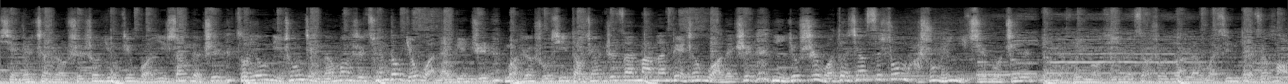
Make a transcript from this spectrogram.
写的这首诗，说用尽我一生的痴，所有你憧憬的梦事，全都由我来编织。陌生熟悉到相知，再慢慢变成我的痴。你就是我的相思，说马淑梅，你知不知？你的回眸，一个笑，说乱了我心的字号。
